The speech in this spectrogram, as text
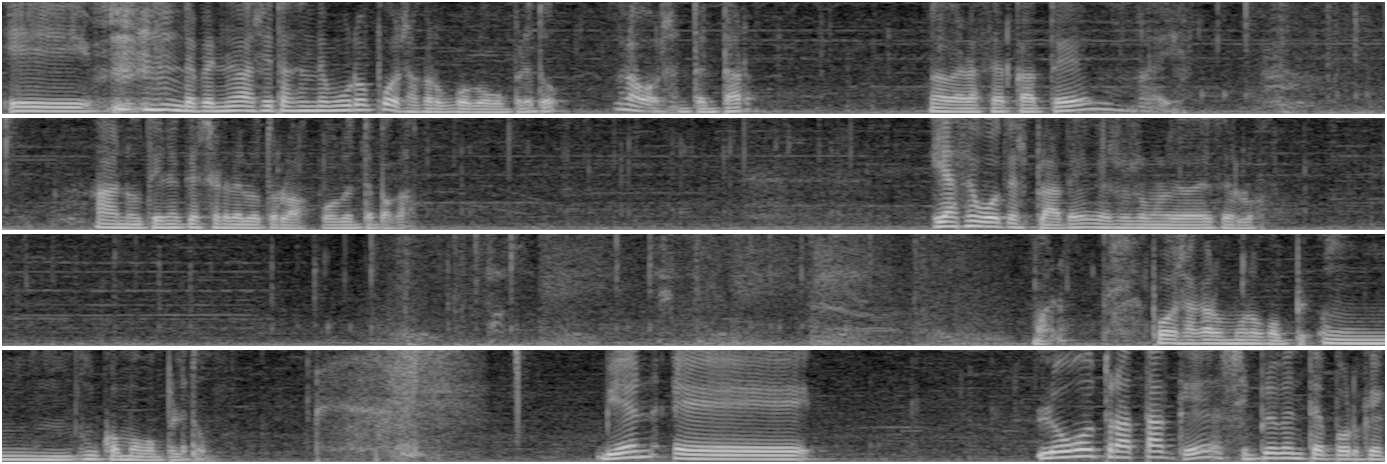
Y dependiendo de la situación de muro, puedes sacar un combo completo. Lo vamos a intentar. A ver, acércate. Ahí. Ah, no, tiene que ser del otro lado. Pues vente para acá. Y hace botes splat, ¿eh? Eso se me olvidó decirlo. Bueno, puedo sacar un, muro un, un combo completo. Bien, eh, Luego otro ataque, simplemente porque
